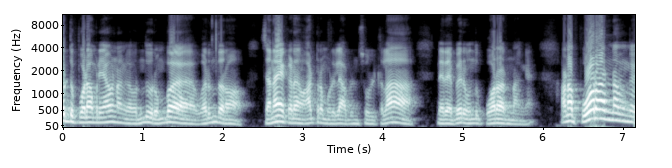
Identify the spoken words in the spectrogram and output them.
ஓட்டு போட முடியாமல் நாங்கள் வந்து ரொம்ப வருந்துறோம் ஜனநாயக கடன் ஆற்ற முடியல அப்படின்னு சொல்லிட்டுலாம் நிறைய பேர் வந்து போராடினாங்க. ஆனால் போராடினவங்க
